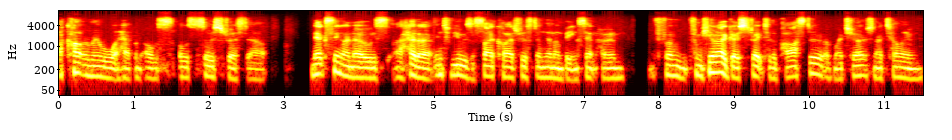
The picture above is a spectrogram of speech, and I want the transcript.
I can't remember what happened. I was, I was so stressed out. Next thing I know is I had an interview with a psychiatrist and then I'm being sent home. From, from here, I go straight to the pastor of my church and I tell him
